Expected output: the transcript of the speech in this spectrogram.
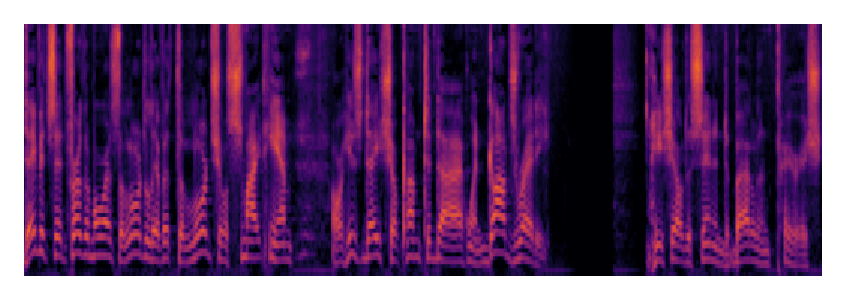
David said, Furthermore, as the Lord liveth, the Lord shall smite him, or his day shall come to die when God's ready. He shall descend into battle and perish.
